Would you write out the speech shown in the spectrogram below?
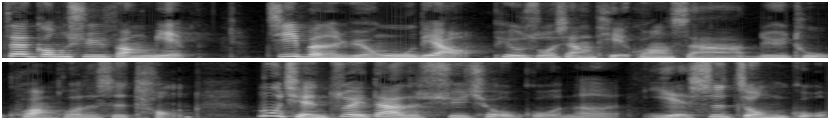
在供需方面，基本的原物料，譬如说像铁矿砂、铝土矿或者是铜，目前最大的需求国呢，也是中国，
